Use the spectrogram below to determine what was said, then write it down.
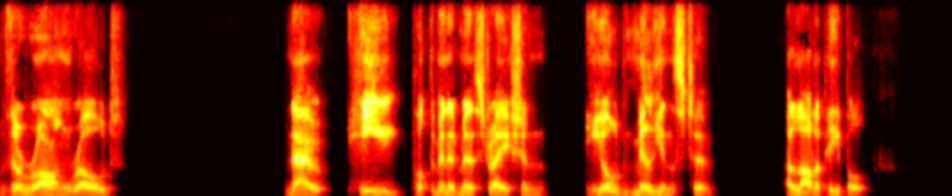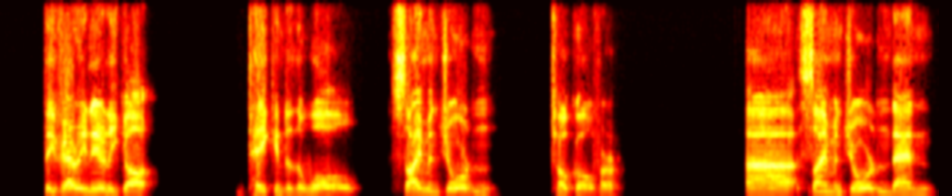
the wrong road. Now, he put them in administration he owed millions to a lot of people. They very nearly got taken to the wall. Simon Jordan took over. Uh, Simon Jordan then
